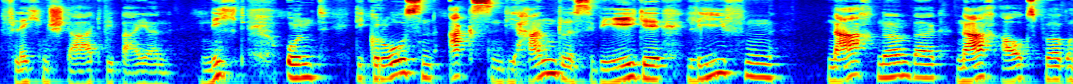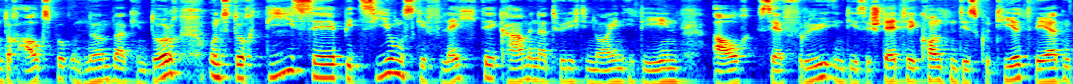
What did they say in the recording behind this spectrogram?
Flächenstaat wie Bayern nicht. Und die großen Achsen, die Handelswege liefen nach Nürnberg, nach Augsburg und durch Augsburg und Nürnberg hindurch. Und durch diese Beziehungsgeflechte kamen natürlich die neuen Ideen auch sehr früh in diese Städte, konnten diskutiert werden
